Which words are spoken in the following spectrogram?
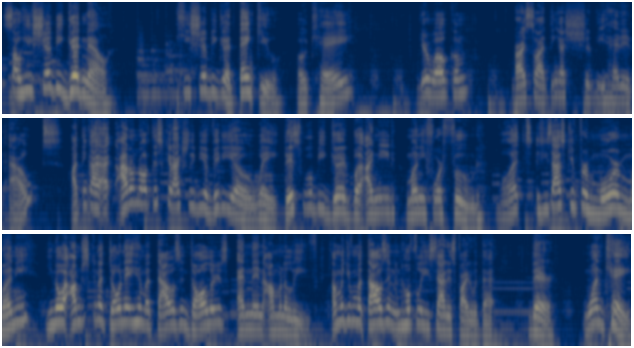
So he should be good now. He should be good. Thank you. Okay. You're welcome. Alright, so I think I should be headed out. I think I, I, I don't know if this could actually be a video. Wait, this will be good, but I need money for food. What? He's asking for more money? You know what? I'm just gonna donate him a thousand dollars and then I'm gonna leave. I'm gonna give him a thousand and hopefully he's satisfied with that. There. 1k.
